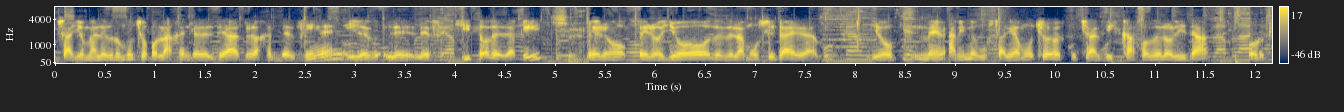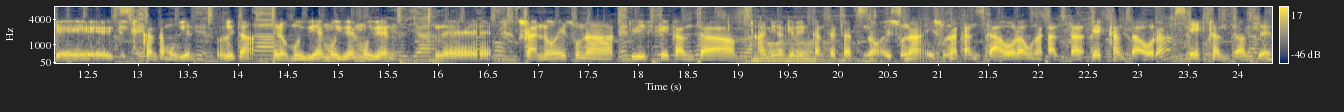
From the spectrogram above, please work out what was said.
O sea, yo me alegro mucho por la gente del teatro y la gente del cine y le, felicito desde aquí, pero pero yo desde la música, eh, yo a mí me gustaría mucho escuchar discazos de Lolita porque canta muy bien, Lolita, pero muy bien, muy bien, muy bien o sea, no es una actriz que canta, ay mira que me encanta esta, no, es una es una cantadora, una canta, es cantadora, es cantante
